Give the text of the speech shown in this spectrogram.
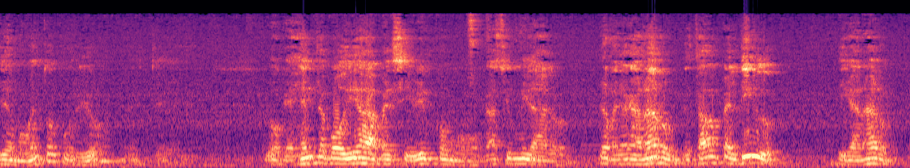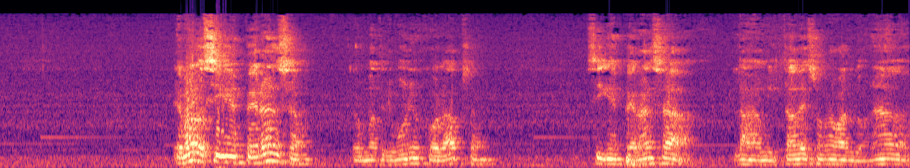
Y de momento ocurrió este, lo que gente podía percibir como casi un milagro. Pero ya ganaron, estaban perdidos y ganaron. Hermano, sin esperanza, los matrimonios colapsan, sin esperanza las amistades son abandonadas.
